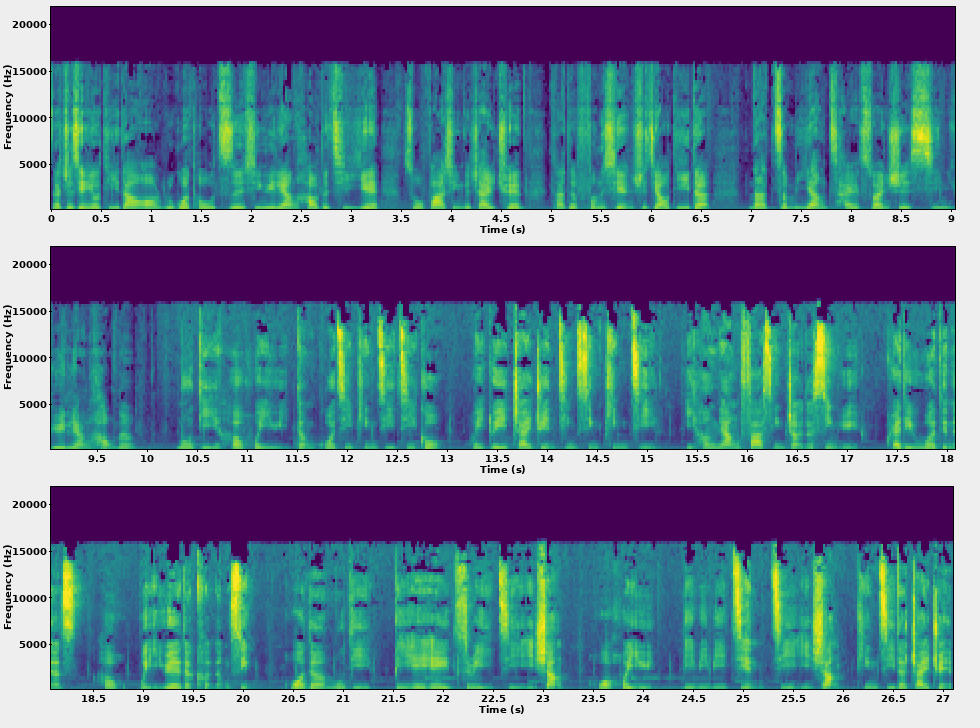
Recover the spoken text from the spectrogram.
那之前有提到哦，如果投资信誉良好的企业所发行的债券，它的风险是较低的。那怎么样才算是信誉良好呢？穆迪和惠誉等国际评级机构会对债券进行评级，以衡量发行者的信誉 （creditworthiness） 和违约的可能性。获得穆迪 Baa 三级以上或惠誉 BBB 减级以上评级的债券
